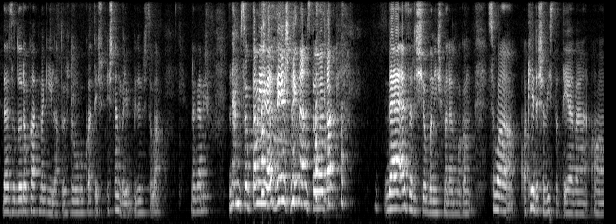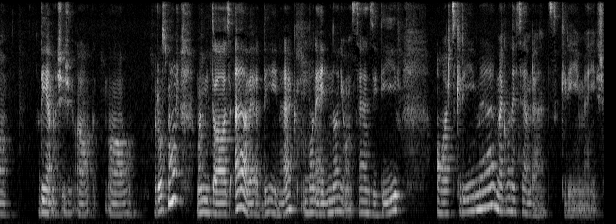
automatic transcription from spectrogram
dezodorokat, meg illatos dolgokat, és, és nem vagyok büdös, szóval legalábbis nem szoktam érezni, és még nem szóltak. De ezzel is jobban ismerem magam. Szóval a kérdése visszatélve a DMS és a, a rossz most, majd mint az AVRD-nek van egy nagyon szenzitív arckréme, meg van egy szemránc kréme is.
